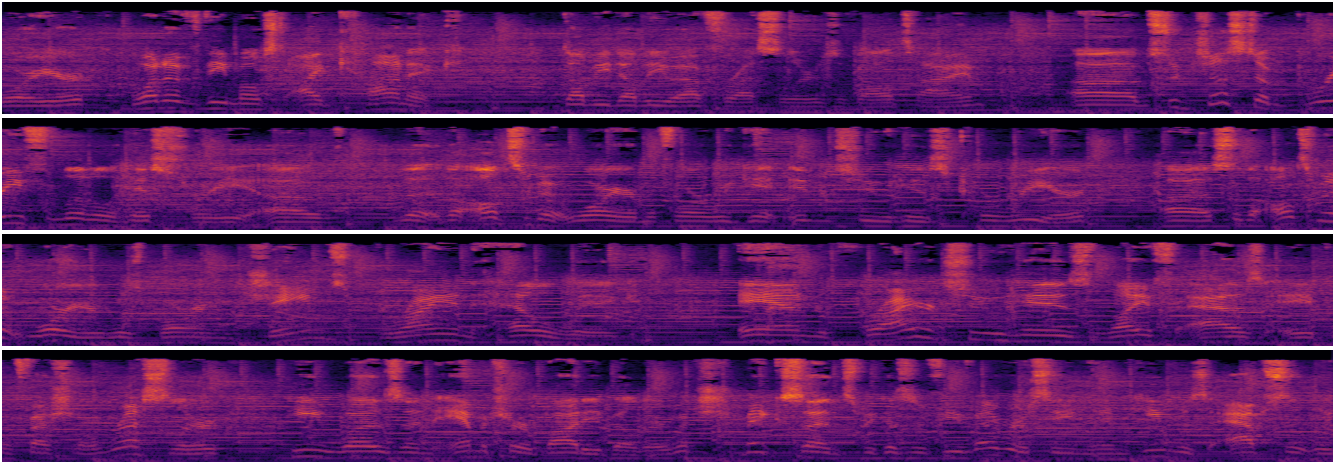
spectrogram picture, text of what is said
Warrior, one of the most iconic WWF wrestlers of all time. Uh, so, just a brief little history of the, the Ultimate Warrior before we get into his career. Uh, so, the Ultimate Warrior was born James Brian Hellwig, and prior to his life as a professional wrestler, he was an amateur bodybuilder, which makes sense because if you've ever seen him, he was absolutely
